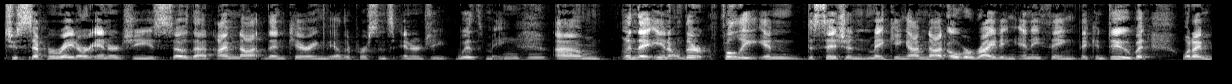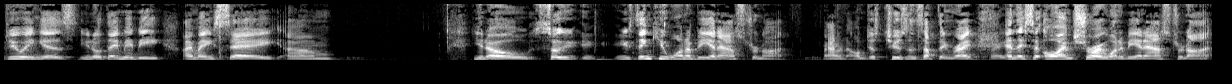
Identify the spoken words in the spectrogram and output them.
to separate our energies so that I'm not then carrying the other person's energy with me. Mm-hmm. Um, and they, you know, they're fully in decision making. I'm not overriding anything they can do, but what I'm doing is, you know, they may be. I may say. Um, you know, so you, you think you want to be an astronaut I don't know, I'm just choosing something, right? right? And they say, oh, I'm sure I want to be an astronaut.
